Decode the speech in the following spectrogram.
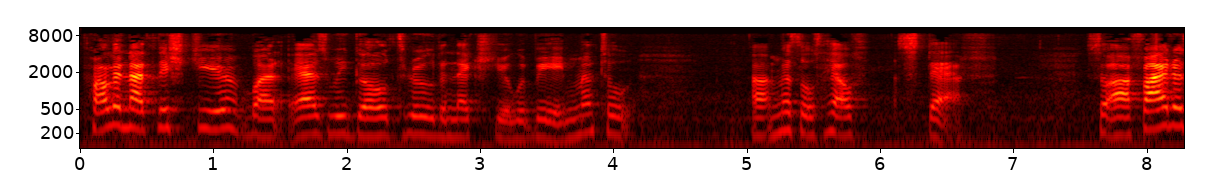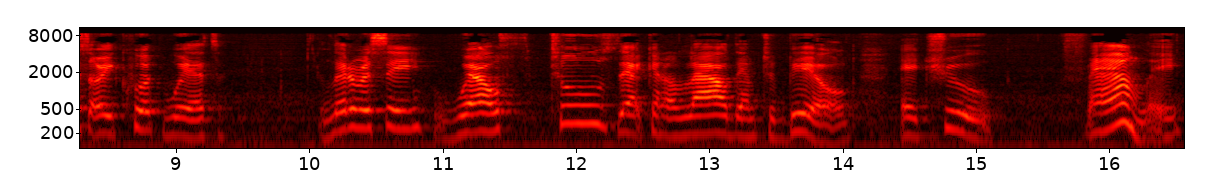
probably not this year, but as we go through the next year, would be a mental uh, mental health staff. So our fighters are equipped with literacy, wealth, tools that can allow them to build a true family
